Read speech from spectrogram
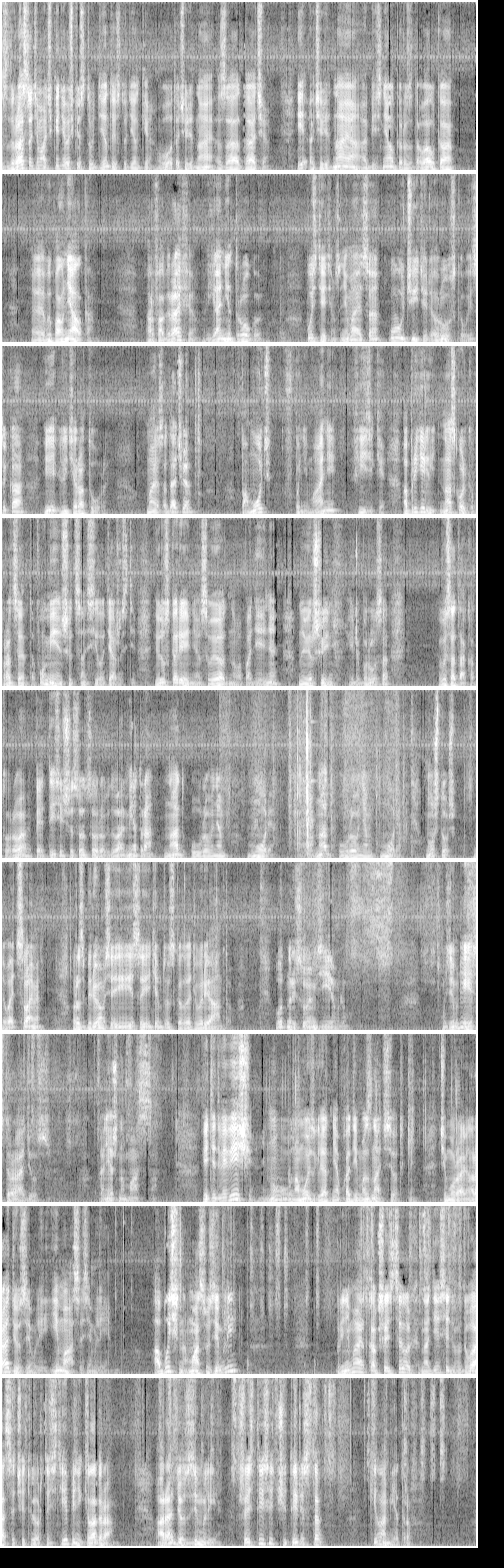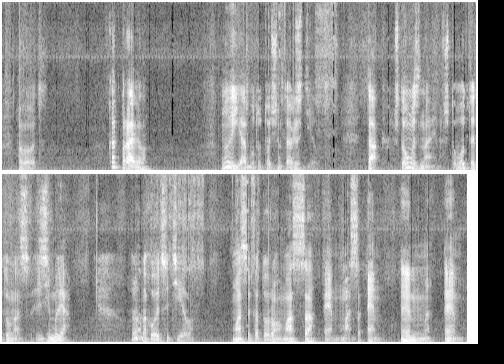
Здравствуйте, мальчики и девочки, студенты и студентки. Вот очередная задача. И очередная объяснялка, раздавалка, э, выполнялка. Орфографию я не трогаю. Пусть этим занимается учитель русского языка и литературы. Моя задача помочь в понимании физики определить, на сколько процентов уменьшится сила тяжести и ускорение своеобразного падения на вершине Эльбруса, высота которого 5642 метра над уровнем моря. Над уровнем моря. Ну что ж, давайте с вами разберемся и с этим, так сказать, вариантом. Вот нарисуем Землю. У Земли есть радиус, конечно, масса. Эти две вещи, ну, на мой взгляд, необходимо знать все-таки, чему равен радиус Земли и масса Земли. Обычно массу Земли принимают как 6, на 10 в 24 степени килограмм, а радиус Земли 6400 километров. Вот. Как правило. Ну и я буду точно так же делать. Так, что мы знаем? Что вот это у нас Земля. Ну, находится тело, масса которого масса М. Масса М. М. М.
